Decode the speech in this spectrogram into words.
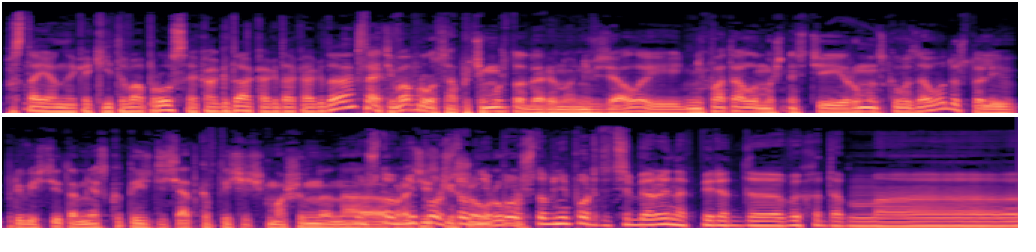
постоянные какие-то вопросы, а когда, когда, когда. Кстати, вопрос, а почему что тогда Рено не взяло? И не хватало мощностей румынского завода, что ли, привезти там несколько тысяч, десятков тысяч машин на ну, чтобы российский не, чтобы шоурум? Не, чтобы не портить себе рынок перед э, выходом э,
